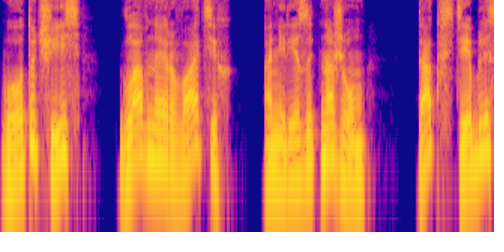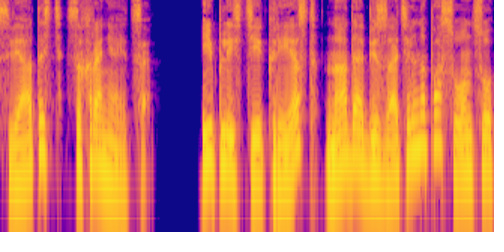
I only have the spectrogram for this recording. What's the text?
«Вот учись. Главное — рвать их, а не резать ножом. Так в стебле святость сохраняется. И плести крест надо обязательно по солнцу,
